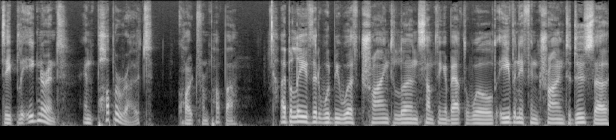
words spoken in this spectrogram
deeply ignorant, and Popper wrote, quote from Popper, I believe that it would be worth trying to learn something about the world, even if in trying to do so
